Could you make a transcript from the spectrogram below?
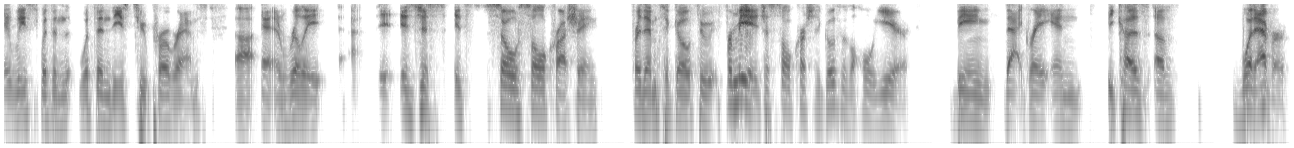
at least within within these two programs, uh, and really, uh, it, it's just it's so soul crushing for them to go through. For me, it's just soul crushing to go through the whole year being that great, and because of whatever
